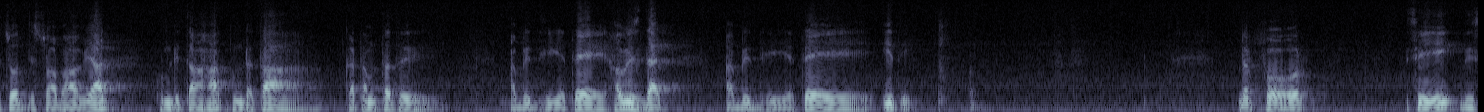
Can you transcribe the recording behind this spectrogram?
Achoti swabhavyat kunditaha kundata katam tat abidhiyate. How is that? Abidhiyate iti. Therefore, see this,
